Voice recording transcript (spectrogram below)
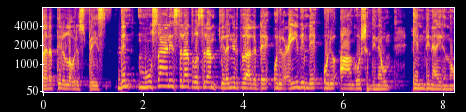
തരത്തിലുള്ള ഒരു സ്പേസ് ദെൻ മൂസ അലി സ്വലാത്തു വസ്സലാം തിരഞ്ഞെടുത്തതാകട്ടെ ഒരു ഈദിന്റെ ഒരു ആഘോഷ ദിനവും. എന്തിനായിരുന്നു?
